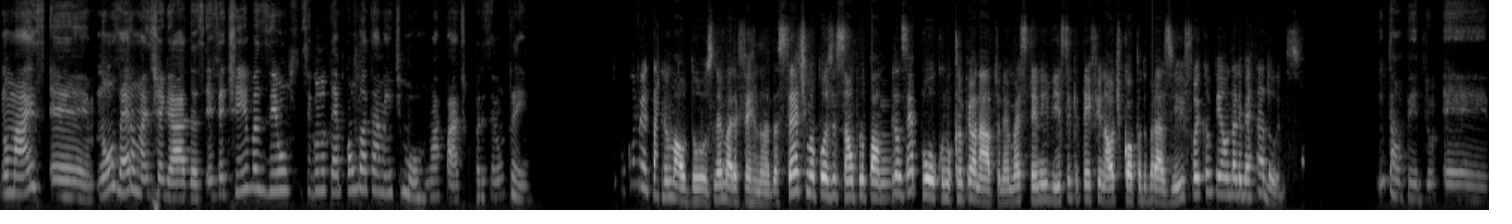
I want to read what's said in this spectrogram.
No mais, é, não houveram mais chegadas efetivas e o segundo tempo completamente morno, apático, parecendo um treino. Comentário maldoso, né, Maria Fernanda? Sétima posição para o Palmeiras é pouco no campeonato, né? Mas tendo em vista que tem final de Copa do Brasil e foi campeão da Libertadores. Então, Pedro, é...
